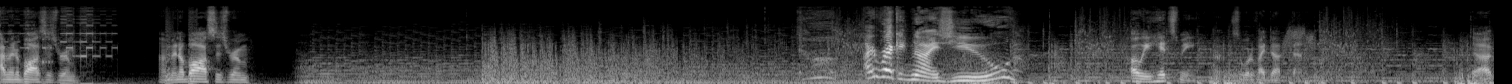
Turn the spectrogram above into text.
I'm in a boss's room. I'm in a boss's room. I recognize you! Oh, he hits me. So what if I duck then? Duck.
